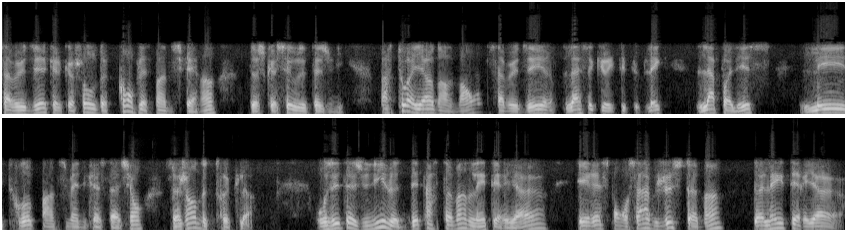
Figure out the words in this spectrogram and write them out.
ça veut dire quelque chose de complètement différent de ce que c'est aux États-Unis. Partout ailleurs dans le monde, ça veut dire la sécurité publique, la police, les troupes anti-manifestation, ce genre de trucs-là. Aux États-Unis, le département de l'Intérieur est responsable justement de l'intérieur.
